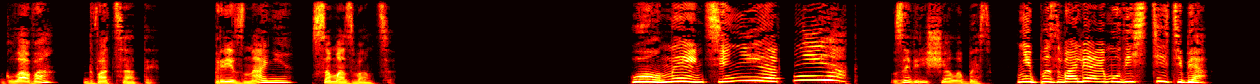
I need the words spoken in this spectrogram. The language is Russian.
Глава 20. Признание самозванца. «О, Нэнси, нет, нет!» — заверещала Бесс. «Не позволяй ему вести тебя!»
